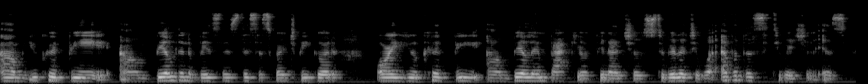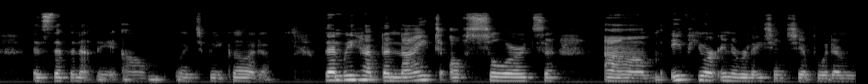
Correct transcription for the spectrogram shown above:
um, you could be um, building a business this is going to be good or you could be um, building back your financial stability. Whatever the situation is, is definitely um, going to be good. Then we have the Knight of Swords. Um, if you're in a relationship with an,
